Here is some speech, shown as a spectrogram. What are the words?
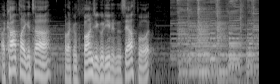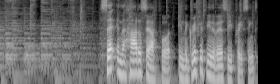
I can't play guitar, but I can find you a good unit in Southport. Set in the heart of Southport, in the Griffith University precinct,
